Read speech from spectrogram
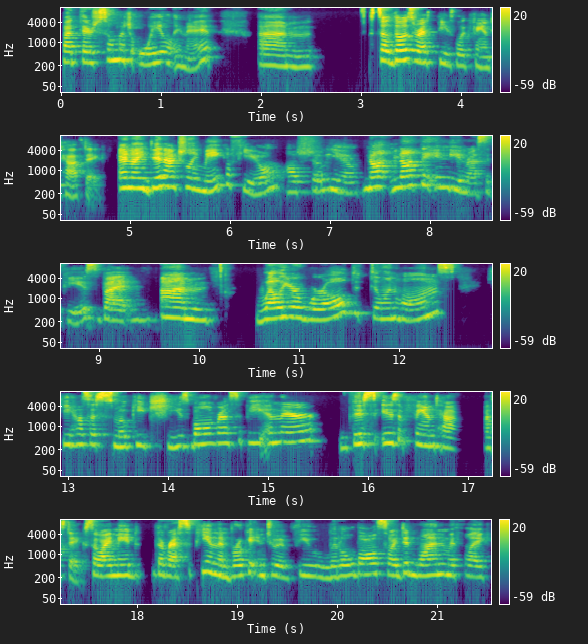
but there's so much oil in it. Um, so those recipes look fantastic. And i did actually make a few. I'll show you. Not not the indian recipes but um well your world Dillon Holmes he has a smoky cheese ball recipe in there. This is fantastic. So i made the recipe and then broke it into a few little balls. So i did one with like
